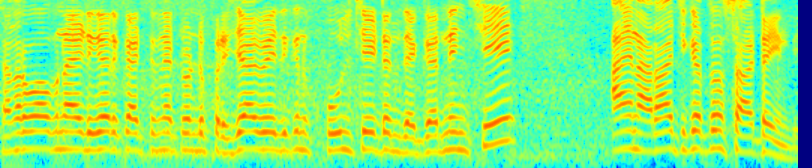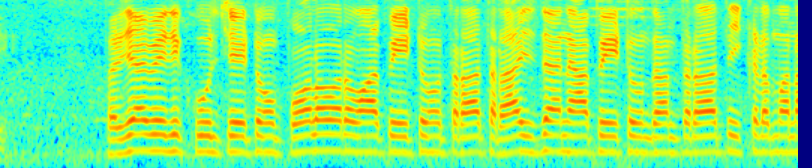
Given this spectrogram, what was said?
చంద్రబాబు నాయుడు గారు కట్టినటువంటి ప్రజావేదికను కూల్చేయటం దగ్గర నుంచి ఆయన అరాచకత్వం స్టార్ట్ అయింది. ప్రజావేది కూల్చేయటం పోలవరం ఆపేయటం తర్వాత రాజధాని ఆపేయటం దాని తర్వాత ఇక్కడ మన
